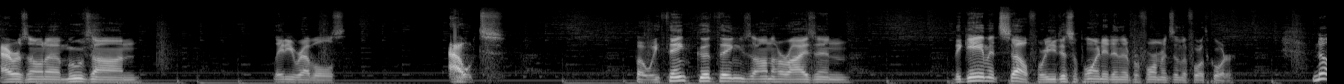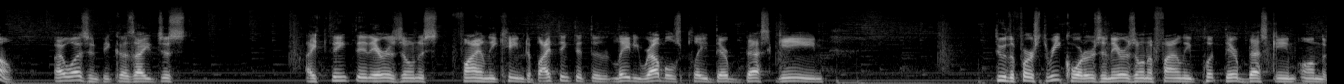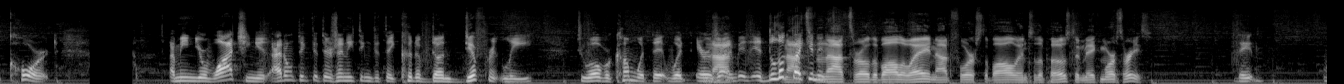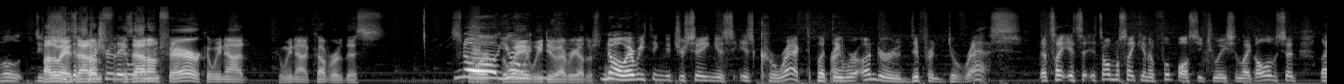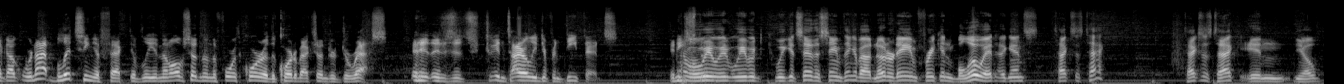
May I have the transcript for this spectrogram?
Arizona, moves on. Lady Rebels out. But we think good things on the horizon. The game itself, were you disappointed in their performance in the fourth quarter? No, I wasn't because I just I think that Arizona finally came to. I think that the Lady Rebels played their best game through the first three quarters, and Arizona finally put their best game on the court. I mean, you're watching it. I don't think that there's anything that they could have done differently to overcome with it. What Arizona, Not- it, it looked not, like an, not throw the ball away, not force the ball into the post, and make more threes. they. Well, By the way, is that pressure un- they is that unfair? Or can we not can we not cover this? No, the way we do every other sport. No, everything that you're saying is is correct, but they were under a different duress. That's like it's it's almost like in a football situation. Like all of a sudden, like uh, we're not blitzing effectively, and then all of a sudden in the fourth quarter, the quarterback's under duress, and it is it's entirely different defense. And he's Well, we, we, we would we could say the same thing about Notre Dame. Freaking blew it against Texas Tech. Texas Tech in you know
